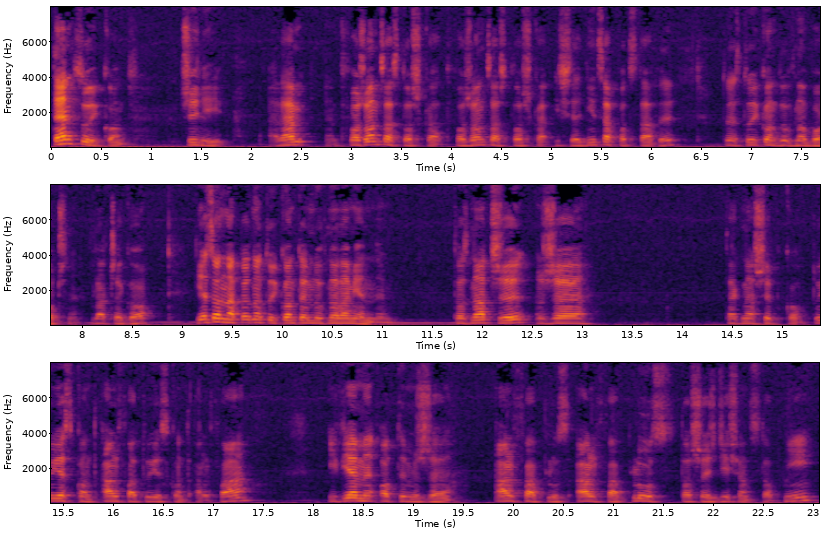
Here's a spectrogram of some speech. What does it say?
Ten trójkąt, czyli ram, tworząca stożka, tworząca stożka i średnica podstawy, to jest trójkąt równoboczny. Dlaczego? Jest on na pewno trójkątem równoramiennym. To znaczy, że tak na szybko, tu jest kąt alfa, tu jest kąt alfa i wiemy o tym, że alfa plus alfa plus to 60 stopni.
